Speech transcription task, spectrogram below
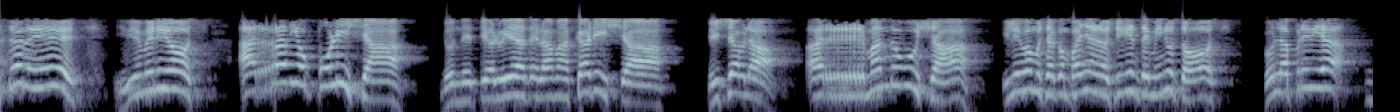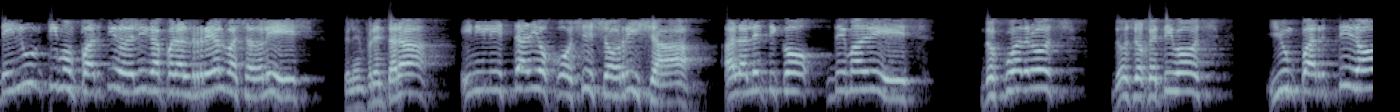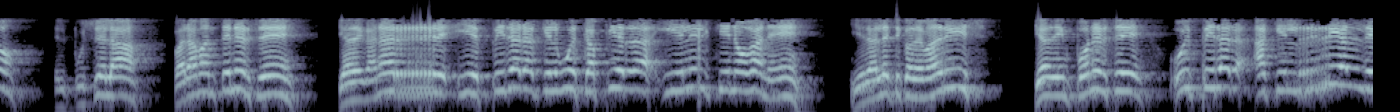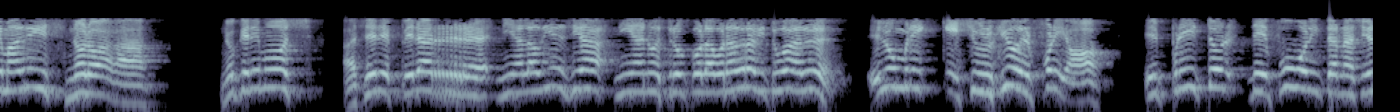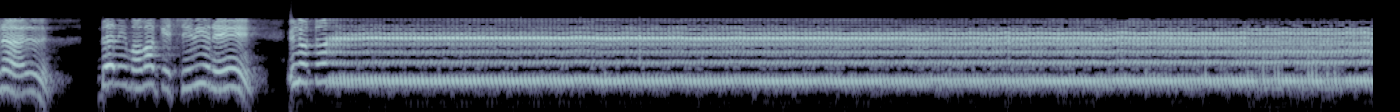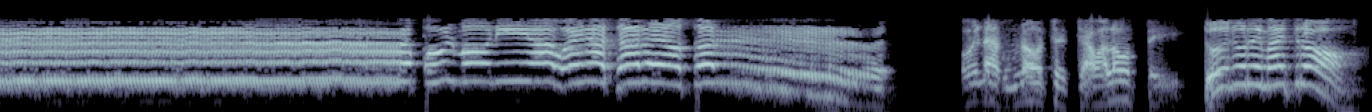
buenas tardes y bienvenidos a Radio Polilla, donde te olvidas de la mascarilla. Les habla Armando Bulla y le vamos a acompañar en los siguientes minutos con la previa del último partido de liga para el Real Valladolid, que le enfrentará en el Estadio José Zorrilla al Atlético de Madrid. Dos cuadros, dos objetivos y un partido, el Pusela, para mantenerse, que ha de ganar y esperar a que el Huesca pierda y el Elche no gane. Y el Atlético de Madrid, que ha de imponerse o esperar a que el Real de Madrid no lo haga. No queremos hacer esperar ni a la audiencia ni a nuestro colaborador habitual, el hombre que surgió del frío, el predictor de fútbol internacional. Dale mamá que se viene, el doctor noches, chavalote. ¿Todo en orden, maestro?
